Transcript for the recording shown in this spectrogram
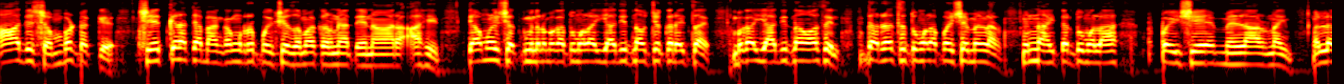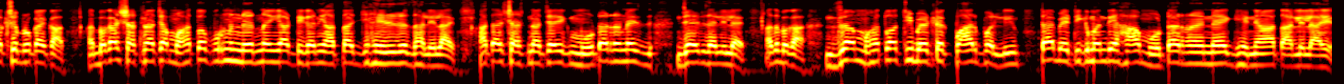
आज शंभर टक्के शेतकऱ्याच्या बँकांकडून पैसे जमा करण्यात येणार आहे. त्यामुळे शेतकरी मित्रांनो बघा तुम्हाला यादीत नाव चेक करायचं आहे. बघा यादीत नाव असेल तरच तुम्हाला पैसे मिळणार. नाहीतर तुम्हाला पैसे मिळणार नाही. लक्ष आहे का? बघा शासनाचा महत्त्वपूर्ण निर्णय या ठिकाणी आता जाहीर झालेला आहे. आता शासनाचा एक मोठा निर्णय जाहीर झालेला आहे. आता बघा जर महत्त्वाची बैठक पार पडली त्या बैठकीमध्ये हा मोठा निर्णय घेण्यात आलेला आहे.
